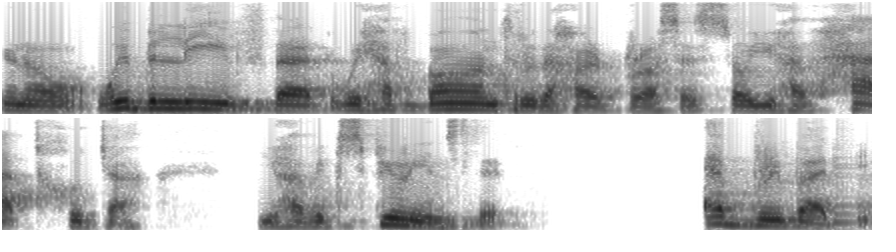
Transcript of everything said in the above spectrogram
you know, we believe that we have gone through the heart process. So you have had hucha, you have experienced it. Everybody,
